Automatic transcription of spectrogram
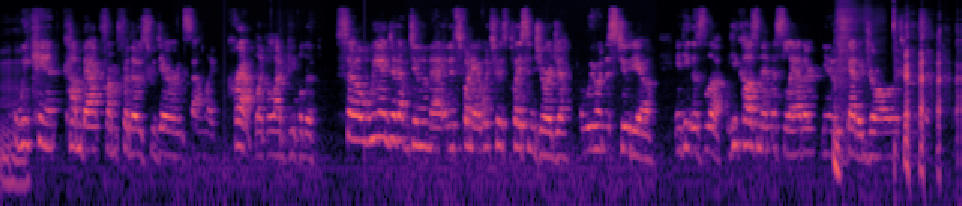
mm-hmm. we can't come back from for those who dare and sound like crap like a lot of people do so we ended up doing that and it's funny i went to his place in georgia and we were in the studio and he goes look he calls me miss lather you know he's got a draw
